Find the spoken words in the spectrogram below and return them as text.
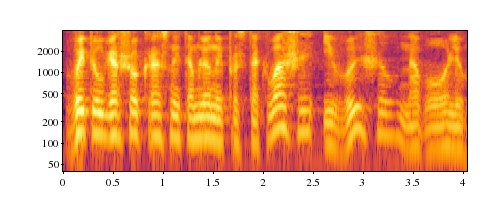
выпил горшок красной томленой простокваши и вышел на волю.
